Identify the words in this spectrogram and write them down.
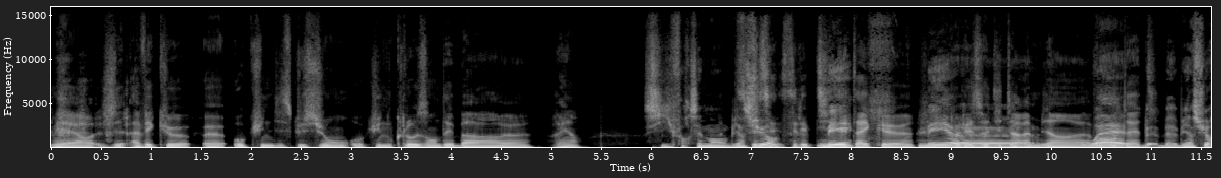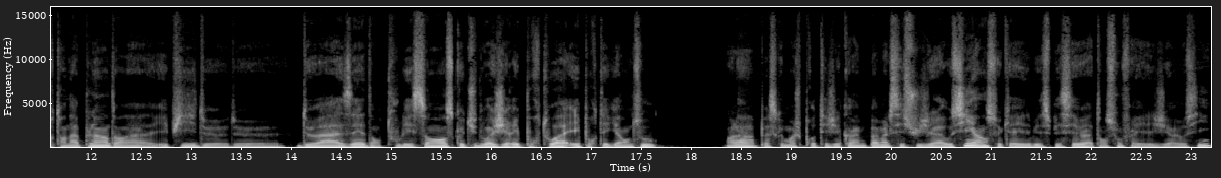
mais alors, j'ai- avec eux, euh, aucune discussion, aucune clause en débat, euh, rien. Si, forcément, bien sûr. c'est- les petits Mais- détails que, Mais que les euh, auditeurs aiment bien avoir ouais, en tête. bah, bien sûr, t'en as plein, t'en as, et puis de, de, de A à Z dans tous les sens que tu dois gérer pour toi et pour tes gars en dessous. Voilà, parce que moi je protégeais quand même pas mal ces sujets-là aussi, hein, ceux qui avaient les BSPCE, attention, fallait les gérer aussi.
